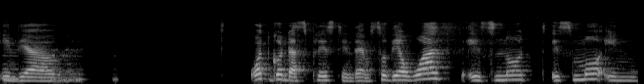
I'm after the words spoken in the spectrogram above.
in their what God has placed in them. So their worth is not is more in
